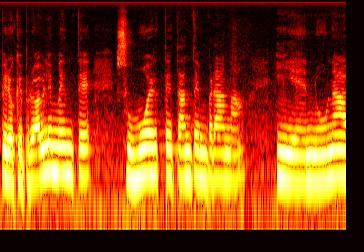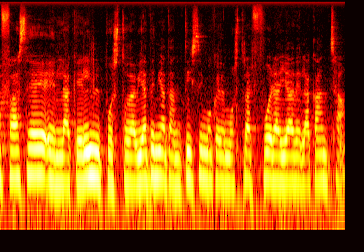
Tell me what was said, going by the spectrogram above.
pero que probablemente su muerte tan temprana y en una fase en la que él pues, todavía tenía tantísimo que demostrar fuera ya de la cancha,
